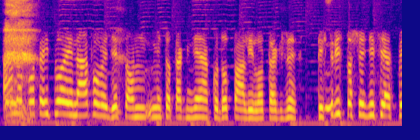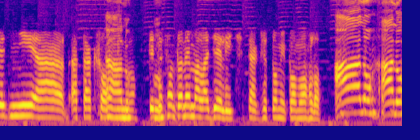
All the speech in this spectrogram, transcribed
Áno, po tej tvojej nápovede som mi to tak nejako dopálilo, takže tých 365 dní a, a tak som Áno. to, keďže som to nemala deliť, takže to mi pomohlo. Áno, áno.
